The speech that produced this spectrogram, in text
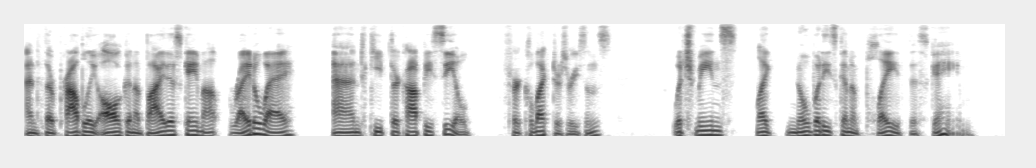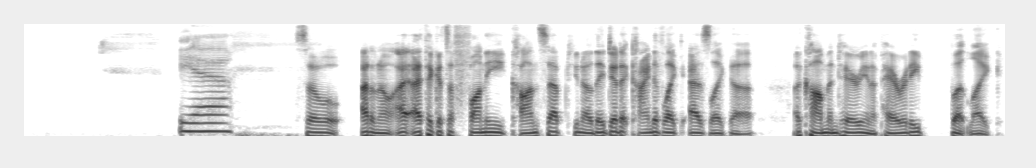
and they're probably all going to buy this game up right away and keep their copy sealed for collectors reasons, which means like nobody's gonna play this game. yeah So I don't know. I, I think it's a funny concept. You know, they did it kind of like as like a a commentary and a parody, but like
